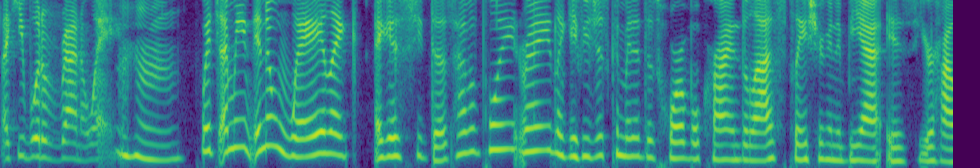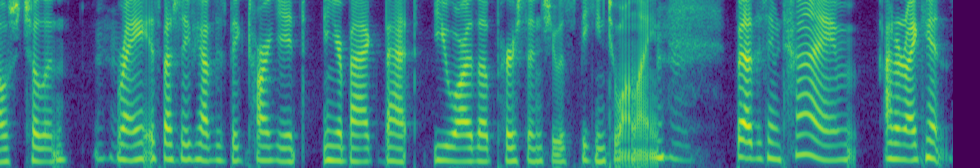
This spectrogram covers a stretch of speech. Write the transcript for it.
Like, he would have ran away. Mm-hmm. Which I mean, in a way, like I guess she does have a point, right? Like if you just committed this horrible crime, the last place you're gonna be at is your house chilling, mm-hmm. right? Especially if you have this big target in your back that you are the person she was speaking to online. Mm-hmm. But at the same time, I don't know. I can't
